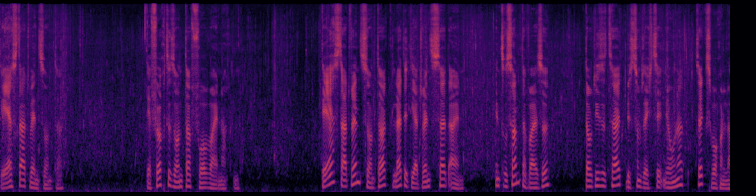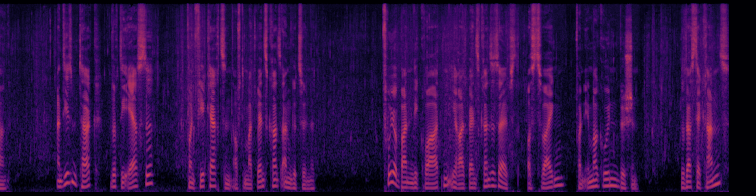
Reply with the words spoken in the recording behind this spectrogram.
Der erste Adventssonntag Der vierte Sonntag vor Weihnachten Der erste Adventssonntag leitet die Adventszeit ein. Interessanterweise dauert diese Zeit bis zum 16. Jahrhundert sechs Wochen lang. An diesem Tag wird die erste von vier Kerzen auf dem Adventskranz angezündet. Früher banden die Kroaten ihre Adventskränze selbst aus Zweigen von immergrünen Büschen, sodass der Kranz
